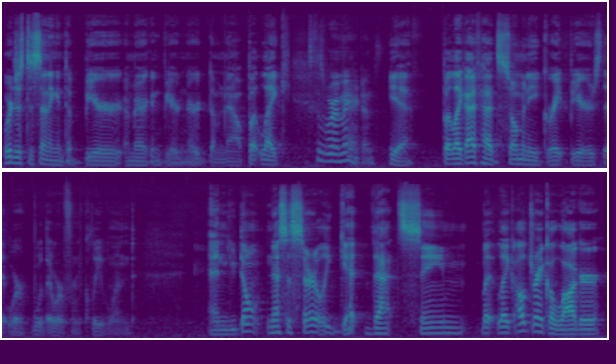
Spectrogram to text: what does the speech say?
we're just descending into beer, American beer nerddom now. But like, It's because we're Americans. yeah, but like I've had so many great beers that were that were from Cleveland, and you don't necessarily get that same. But like, I'll drink a lager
